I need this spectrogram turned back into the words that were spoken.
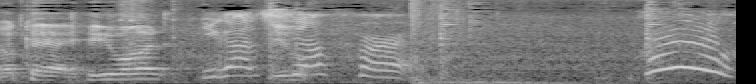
Okay, who you want? You got You- stuff for it. Woo!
